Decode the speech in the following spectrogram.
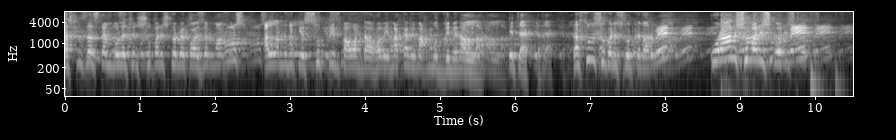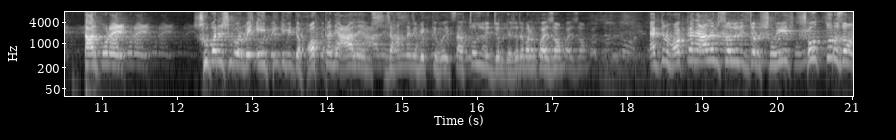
রাসূল সাল্লাল্লাহু আলাইহি ওয়াসাল্লাম বলেছেন, সুপারিশ করবে কয়জন মানুষ? আল্লাহ নবীকে সুপ্রিম পাওয়ার দেওয়া হবে, মাকামে মাহমুদ দেবেন আল্লাহ। এটা একটা। রাসূল সুপারিশ করতে পারবে, কোরআন সুপারিশ করবে তারপরে সুপারিশ করবে এই পৃথিবীতে হক্কানি আলেম জাহান্নামী ব্যক্তি হয়েছে চল্লিশ জনকে। জোরে বলেন কয়জন? একজন হক্কানি আলেম চল্লিশ জন, শহীদ সত্তর জন,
